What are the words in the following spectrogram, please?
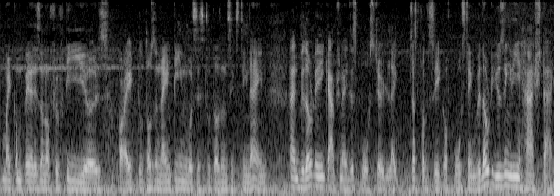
my comparison of 50 years right 2019 versus 2069 and without any caption i just posted like just for the sake of posting without using any hashtag.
